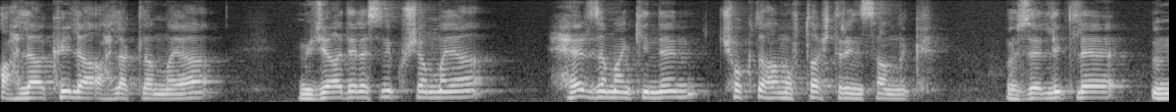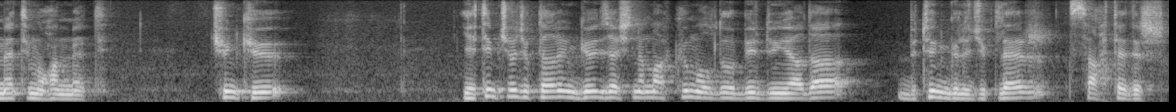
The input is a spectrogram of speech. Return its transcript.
ahlakıyla ahlaklanmaya, mücadelesini kuşanmaya her zamankinden çok daha muhtaçtır insanlık. Özellikle ümmeti Muhammed. Çünkü yetim çocukların gözyaşına mahkum olduğu bir dünyada bütün gülücükler sahtedir.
